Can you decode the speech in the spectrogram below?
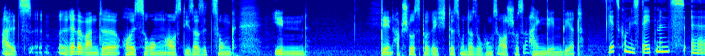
als relevante Äußerungen aus dieser Sitzung in den Abschlussbericht des Untersuchungsausschusses eingehen wird. Jetzt kommen die Statements äh,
